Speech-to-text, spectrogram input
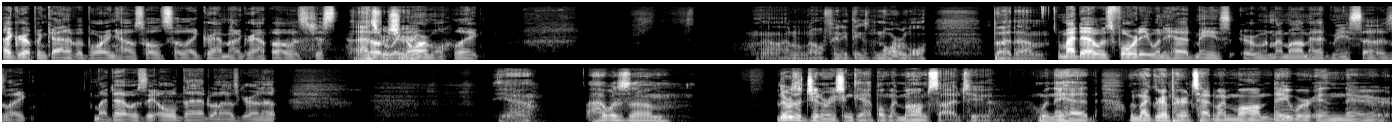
I grew up in kind of a boring household, so like grandma and grandpa was just That's totally sure. normal. Like Well, I don't know if anything's normal, but um, my dad was forty when he had me, or when my mom had me. So it was like my dad was the old dad when I was growing up. Yeah. I was um there was a generation gap on my mom's side too. When they had when my grandparents had my mom, they were in their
